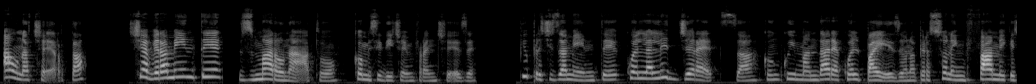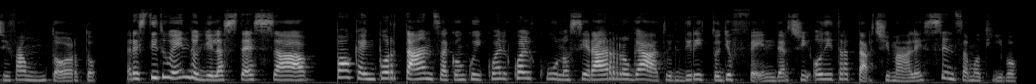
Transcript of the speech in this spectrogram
a una certa, ci ha veramente smaronato, come si dice in francese. Più precisamente, quella leggerezza con cui mandare a quel paese una persona infame che ci fa un torto, restituendogli la stessa poca importanza con cui quel qualcuno si era arrogato il diritto di offenderci o di trattarci male senza motivo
